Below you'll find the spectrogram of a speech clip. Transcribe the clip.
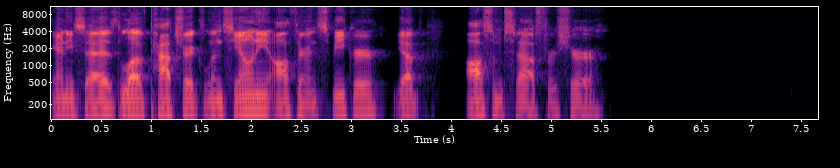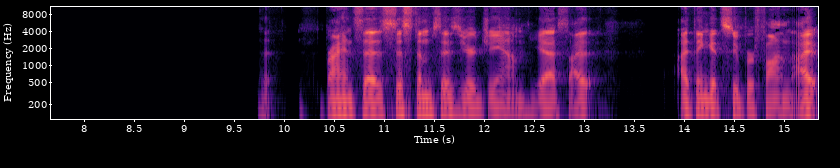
Annie says, love Patrick Lencioni, author and speaker. Yep, awesome stuff for sure. Brian says systems is your jam. Yes, I I think it's super fun. I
